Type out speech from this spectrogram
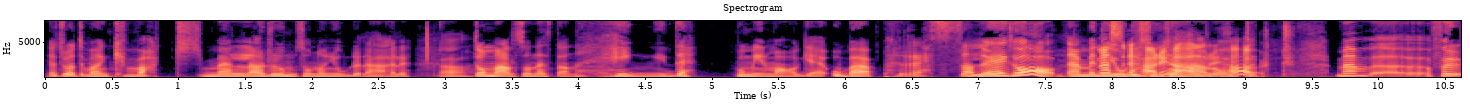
jag tror att det var en kvarts mellanrum som de gjorde det här. Ja. De alltså nästan hängde på min mage och bara pressade Lägg ut. av! Nej men, Men, det alltså, gjorde det här så har jag jävla aldrig ont. hört. Men eh, för, Nej,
